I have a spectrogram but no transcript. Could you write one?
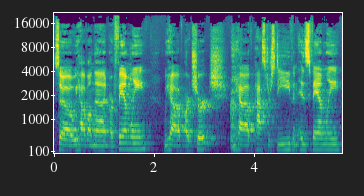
So we have on that our family, we have our church, we have Pastor Steve and his family.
